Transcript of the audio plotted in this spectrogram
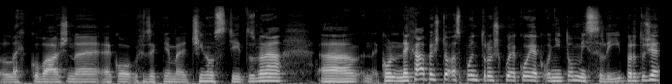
lehkovážné jako řekněme, činnosti. To znamená, uh, jako nechápeš to aspoň trošku, jako jak oni to myslí, protože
